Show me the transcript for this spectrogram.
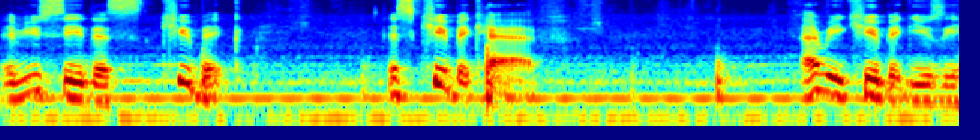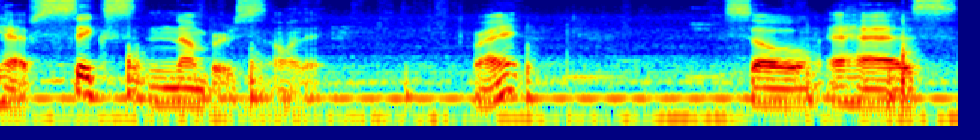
if you see this cubic, this cubic have, every cubic usually have six numbers on it, right? So it has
